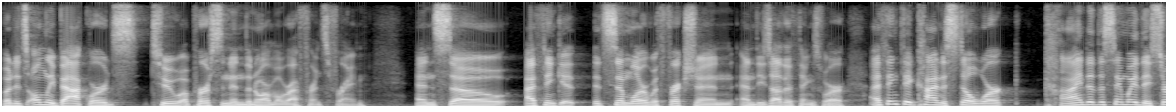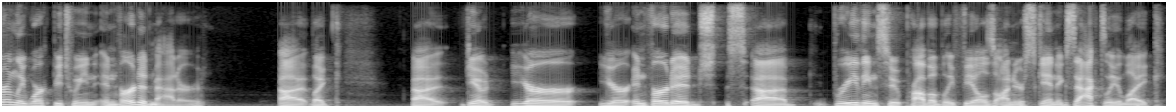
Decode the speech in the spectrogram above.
but it's only backwards to a person in the normal reference frame. And so I think it, it's similar with friction and these other things where I think they kind of still work kind of the same way. They certainly work between inverted matter. Uh, like uh, you know, your your inverted uh, breathing suit probably feels on your skin exactly like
